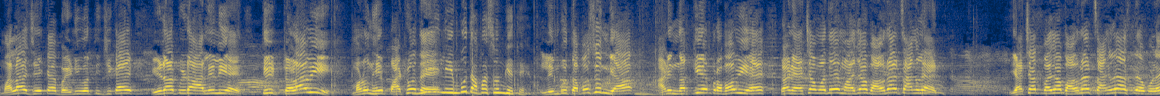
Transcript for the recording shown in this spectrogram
मला जे काय बहिणीवरती जी काय इडापिडा आलेली आहे ती टळावी म्हणून हे पाठवत आहे. लिंबू तपासून घेते. लिंबू तपासून घ्या आणि नक्की हे प्रभावी आहे कारण याच्यामध्ये माझ्या भावना चांगल्या आहेत. याच्यात माझ्या भावना चांगल्या असल्यामुळे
